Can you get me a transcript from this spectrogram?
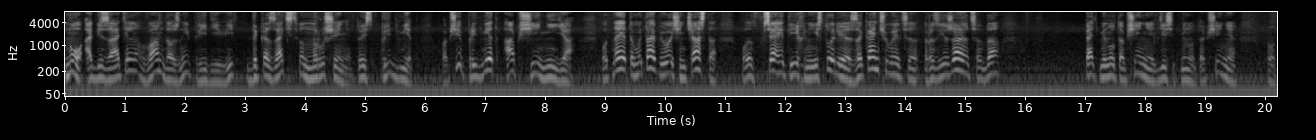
Но обязательно вам должны предъявить доказательства нарушения, то есть предмет. Вообще предмет общения. Вот на этом этапе очень часто вот вся эта их история заканчивается, разъезжаются, да, 5 минут общения, 10 минут общения. Вот.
